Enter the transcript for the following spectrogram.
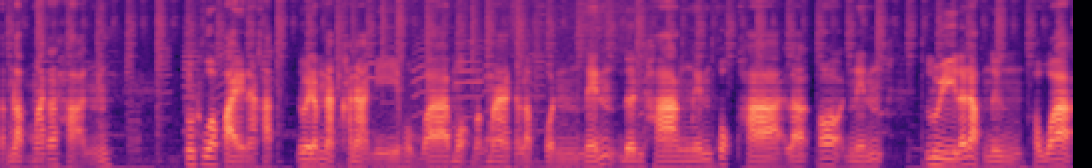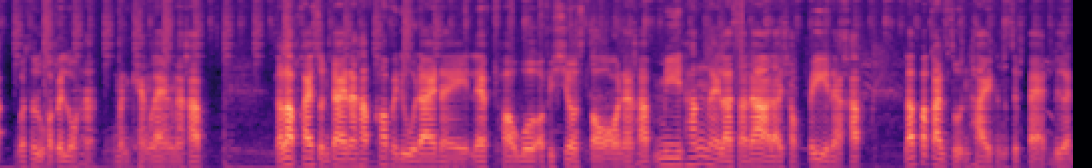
สำหรับมาตรฐานทั่วๆไปนะครับด้วยน้ำหนักขนาดนี้ผมว่าเหมาะมากๆสำหรับคนเน้นเดินทาง เน้นพกพา แล้วก็เน้นลุยระดับหนึ่ง เพราะว่าวัสดุเขาเป็นโลหะมันแข็งแรงนะครับสำหรับใครสนใจนะครับ เข้าไปดูได้ใน Left Power Official Store นะครับ มีทั้งใน Lazada และ Shopee นะครับ รับประกันศูนย์ไทยถึง 18 เดือน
